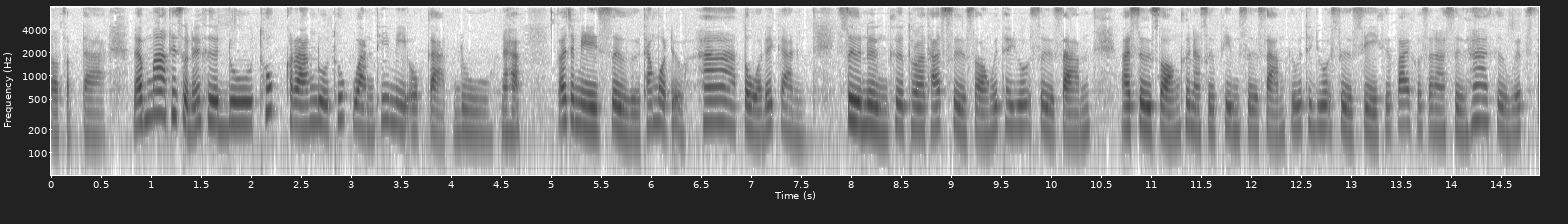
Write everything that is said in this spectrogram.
ต่อสัปดาห์ แล้วมากที่สุดก็คือดูทุกครั้งดูทุกวันที่มีโอกาสดูนะคะก็จะมีสื่อทั้งหมดอยู่ 5 ตัวด้วยกัน สื่อ 1 คือโทรทัศน์สื่อ 2 วิทยุสื่อ 3 สื่อ 2 คือหนังสือพิมพ์สื่อ 3 คือวิทยุสื่อ 4 คือป้ายโฆษณาสื่อ 5 คือเว็บไซ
